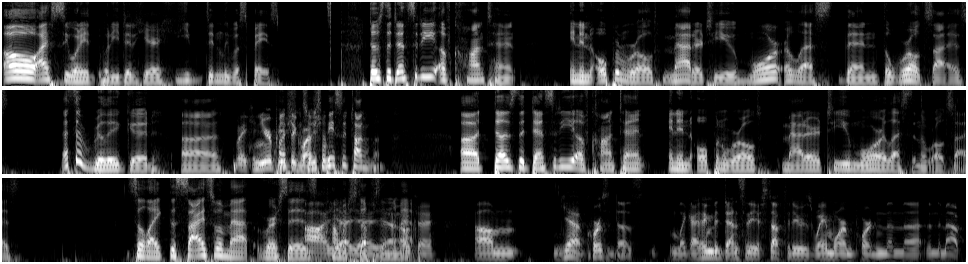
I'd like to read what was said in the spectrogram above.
oh, I see what he what he did here. He didn't leave a space. Does the density of content in an open world matter to you more or less than the world size? That's a really good uh, Wait, can you repeat question. the So he's question? basically talking about uh, does the density of content in an open world matter to you more or less than the world size? So like the size of a map versus Ah, how yeah, much yeah, stuff is yeah. in the map. Okay. Um, yeah, of course it does. Like I think the density of stuff to do is way more important than the than the map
